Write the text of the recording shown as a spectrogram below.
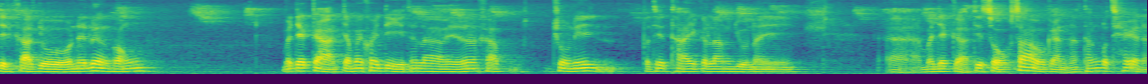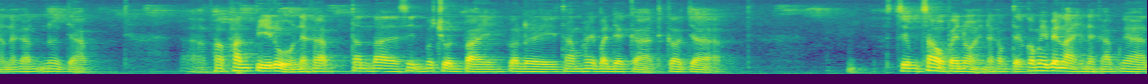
ติดขาดอยู่ในเรื่องของบรรยากาศจะไม่ค่อยดีเท่าไหร่นะครับ ช่วงนี้ประเทศไทยกำลังอยู่ในบรรยากาศที่โศกเศร้ากันนะทั้งประเทศนะครับ เนื่องจาก พระพันปีหลวงนะครับ ท่านได้สิ้นพระชนไปก็เลยทำให้บรรยากาศก็จะซึมเศร้าไปหน่อยนะครับ แต่ก็ไม่เป็นไรนะครับ งาน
